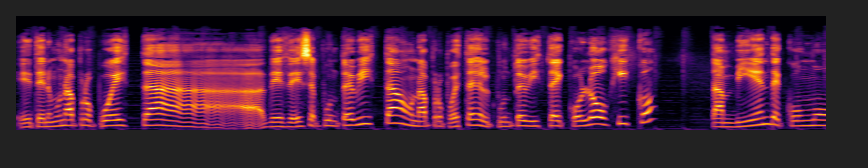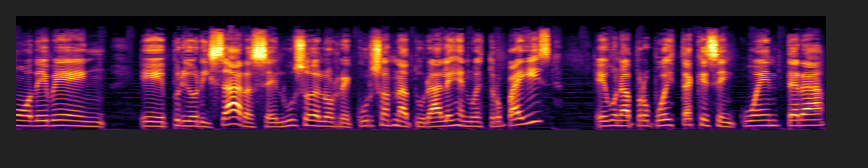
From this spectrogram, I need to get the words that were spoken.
eh, tenemos una propuesta desde ese punto de vista, una propuesta desde el punto de vista ecológico, también de cómo deben eh, priorizarse el uso de los recursos naturales en nuestro país. Es una propuesta que se encuentra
